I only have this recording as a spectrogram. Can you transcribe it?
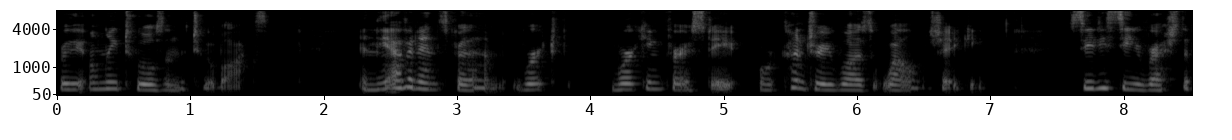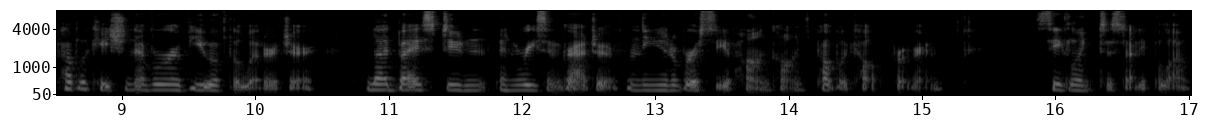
were the only tools in the toolbox. And the evidence for them worked, working for a state or country was, well, shaky. CDC rushed the publication of a review of the literature, led by a student and recent graduate from the University of Hong Kong's public health program. See link to study below.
